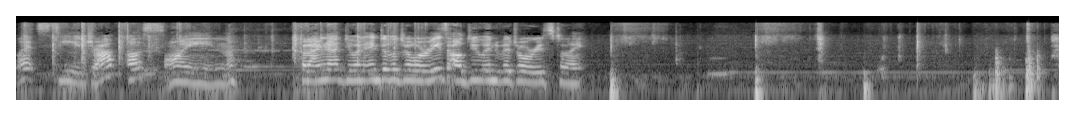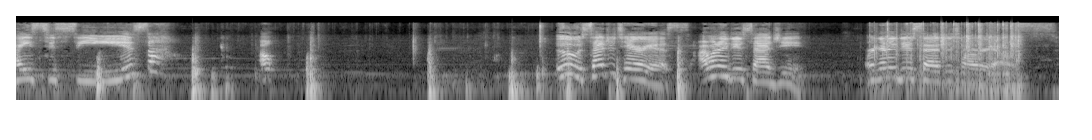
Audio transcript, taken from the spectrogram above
Let's see. Drop a sign. But I'm not doing individual reads. I'll do individual reads tonight. Pisces. Ooh, Sagittarius. I want to do Saggy. We're going to do Sagittarius.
